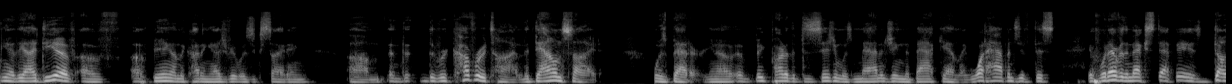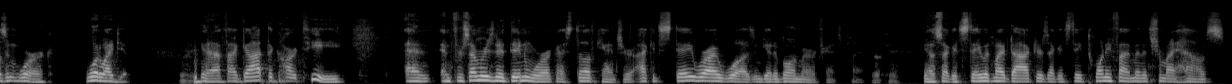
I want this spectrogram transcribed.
you know, the idea of of of being on the cutting edge of it was exciting. Um, and the, the recovery time, the downside was better. You know, a big part of the decision was managing the back end. Like, what happens if this, if whatever the next step is doesn't work? What do I do? Right. You know, if I got the CAR T, and and for some reason it didn't work, I still have cancer. I could stay where I was and get a bone marrow transplant. Okay. You know, so I could stay with my doctors. I could stay 25 minutes from my house.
